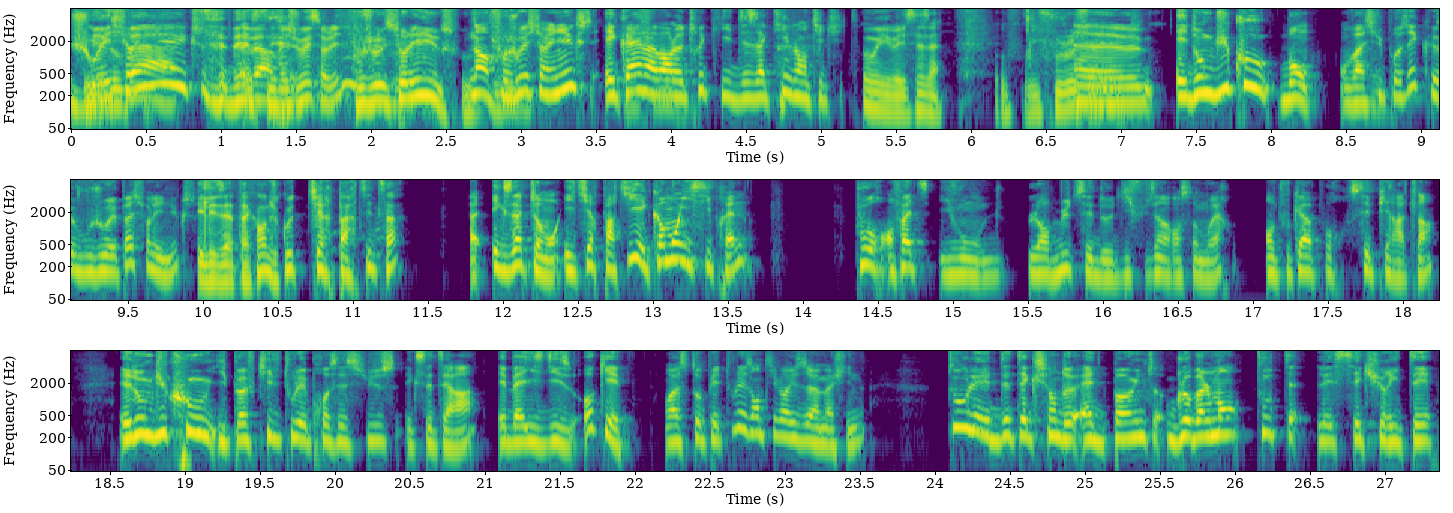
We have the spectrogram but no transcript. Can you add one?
Jouer sur Linux. C'est des Ah, c'est- mais jouer sur Linux Faut jouer sur Linux. Non, faut jouer sur Linux et quand même avoir le truc qui désactive l'anti-cheat. Oui, oui, c'est ça. Faut, jouer sur Linux. Euh, et donc du coup, bon, on va supposer que vous jouez pas sur Linux. Et les attaquants, du coup, tirent parti de ça? Ah, Exactement, ils tirent parti et comment ils s'y prennent? Pour, en fait, ils vont, leur but c'est de diffuser un ransomware, en tout cas pour ces pirates-là. Et donc du coup, ils peuvent kill tous les processus, etc. Et ben ils se disent, ok, on va stopper tous les antivirus de la machine, tous les détections de endpoint, globalement toutes les sécurités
